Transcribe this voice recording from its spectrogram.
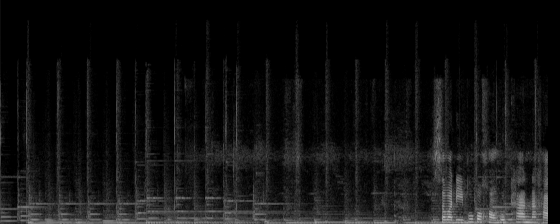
Thank you. สวัสดีผู้ปกครองทุกท่านนะคะ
